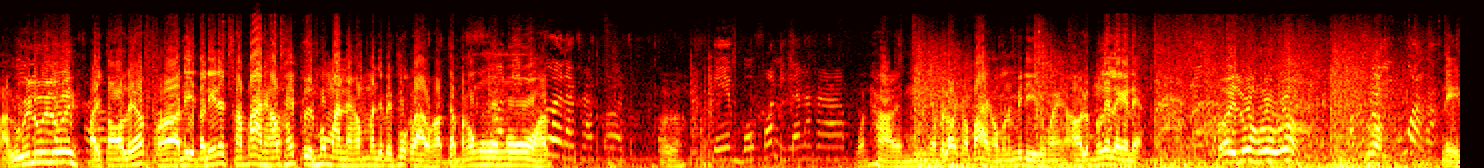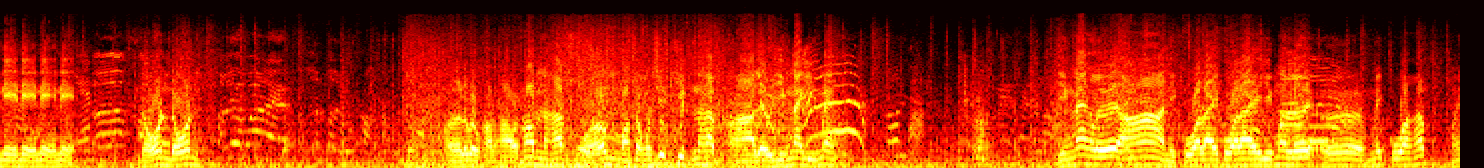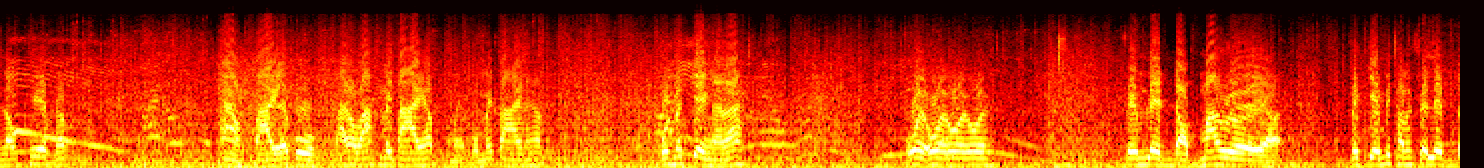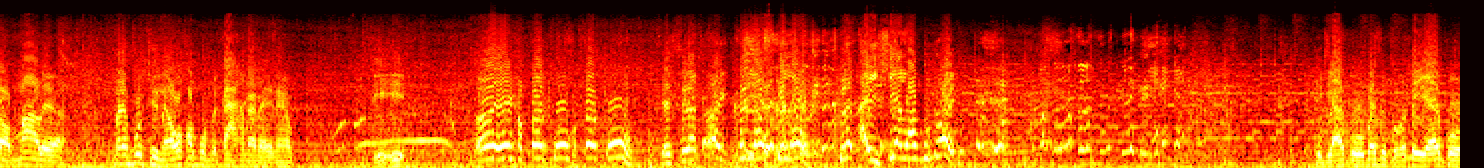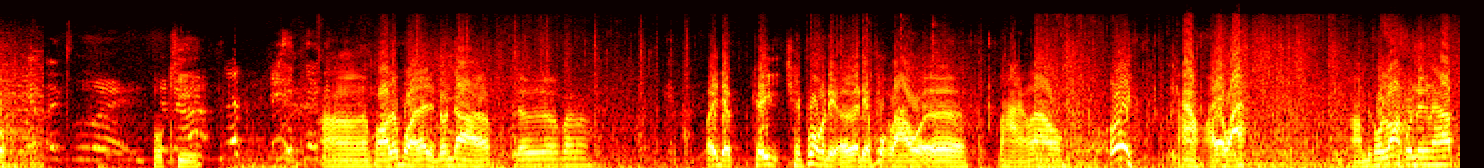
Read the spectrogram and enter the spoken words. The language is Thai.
อะลุยลุยลุยไปต่อเลยครับอ่านี่ตอนนี้ชาวบ้านครับให้ปืนพวกมันนะครับ มันจะเป็นพวกเราครับ แต่มันก็โง่โง่ๆครับด้วยนะครับก็เออเกมโบฟอนอีกแล้วนะครับวันหาเลยมึงอย่าไปล่อชาวบ้านเขามันไม่ดีรู้ไหมเอาแล้วมึงเล่นอะไรกันเนี่ยเฮ้ยล่วงล่วงล่วงเขาไม่อ้วกอะนี่นี่นี่นี่นี่แกนโดนโดนเขาเรียกว่าอะไรระเบิดภูเขาเขาเออระเบิดเผาเผาท่อมนะครับโหเหมอตรงกับชื่อคลิปนะครับอ่าเร็วยิงแม่งยิงแม่งโดน ยิงแม่งเลยอ่านี่กลัวอะไรกลัวอะไรยิงมันเลย เออ ไม่กลัวครับไม่เราเทพครับอ้าวตายแล้วกูตายแล้ววะไม่ตายครับหมายผมไม่ตายนะครับ คนมันเก่งอะนะโอ้ยโอ้ยโอ้ยโอ้ยเฟรมเรทดรอปมากเลยอะไปเกมที่ทำให้เฟรมเรทดรอปมากเลยอะไม่ต้องพูดถึงนะว่าคอมผมเป็นกลางขนาดไหนนะครับอีอีเอ้ยเอ้ยคัปเตอร์กูคัปเตอร์กูอย่าเสือกเอ้ยขึ้นแล้วขึ้นแล้วขึ้นไอ้เชี่ยรอกูด้วย อีกแล้วกูไปสู่ปกติแล้วกูโอเคอ่าพอแล้วบ่อยแล้วเดี๋ยวโดนด่าครับเร็วเร็วไปเฮ้ยเดี๋ยวใช้ใช้พวกเดี๋ยวเออเดี๋ยวพวกเราเออทหารของเราเฮ้ยอ้าวอะไรวะอ้าวมีคนรอดคนหนึงนะครับ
